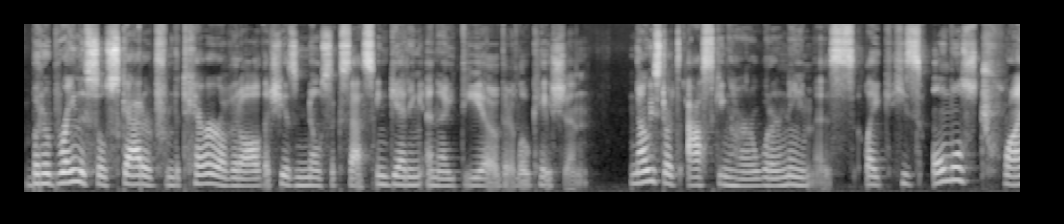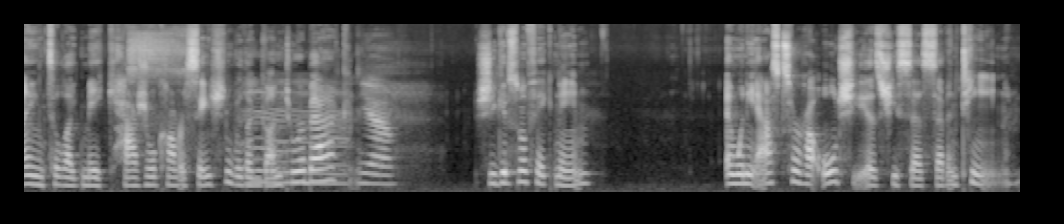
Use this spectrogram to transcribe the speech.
But her brain is so scattered from the terror of it all that she has no success in getting an idea of their location. Now he starts asking her what her name is. Like he's almost trying to like make casual conversation with a gun to her back. Mm, yeah. She gives him a fake name. And when he asks her how old she is, she says 17.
